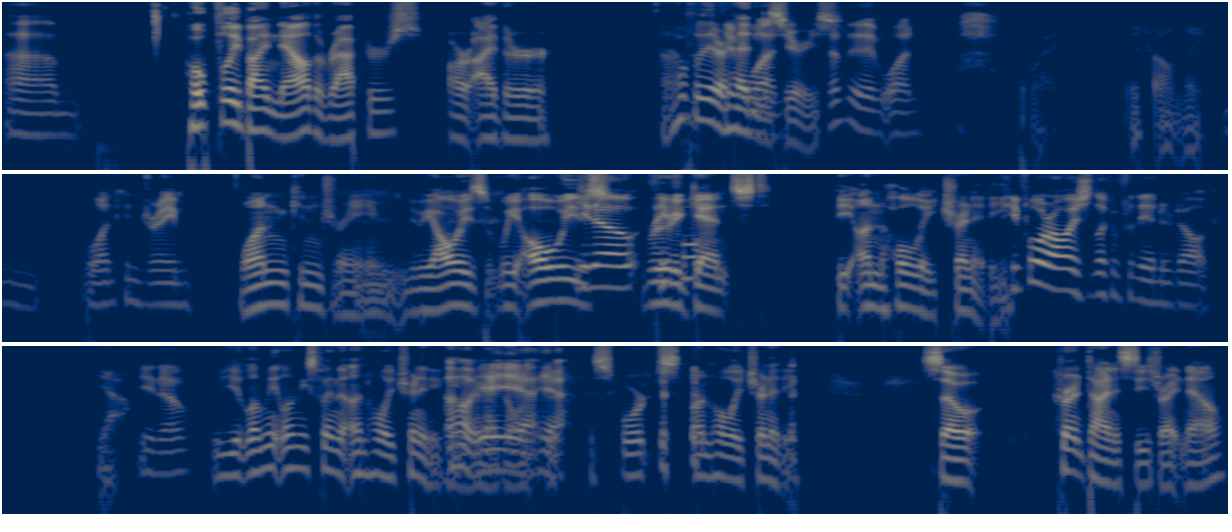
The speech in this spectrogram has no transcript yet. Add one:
Um, Hopefully by now the Raptors are either. Hopefully they're they ahead in won. the series. Hopefully they won. Oh boy, if only. Mm, one can dream. One can dream. We always we always You know, root people- against the unholy trinity. People are always looking for the underdog. Yeah. You know? You- let me let me explain the unholy trinity. thing Oh, that I yeah, yeah, yeah. The sports unholy trinity. So, current dynasties right now:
